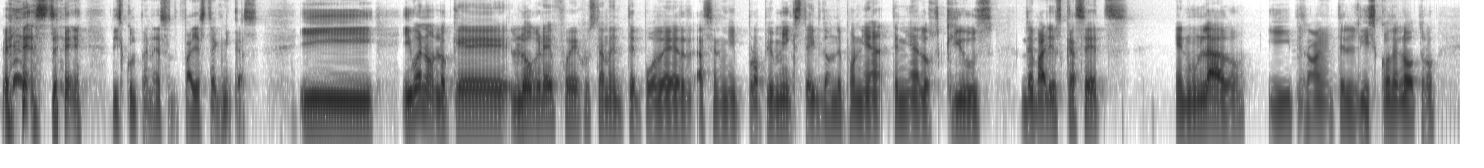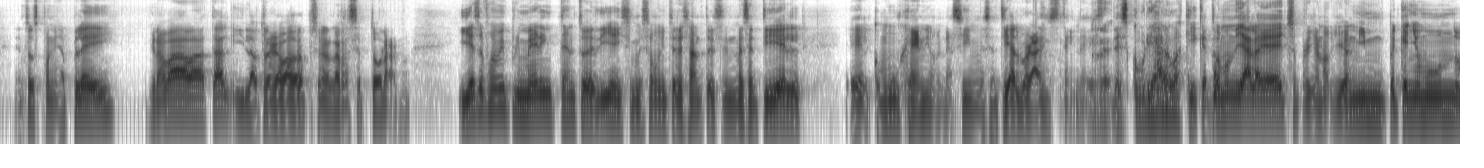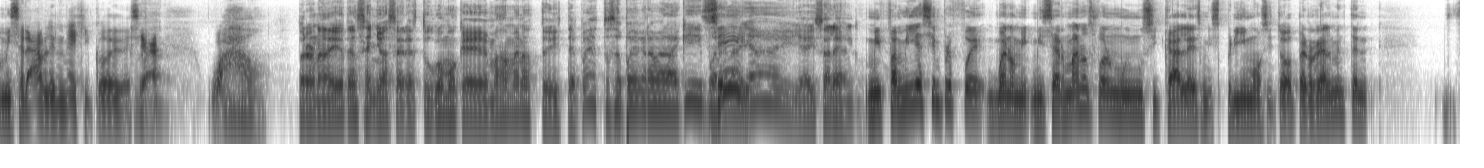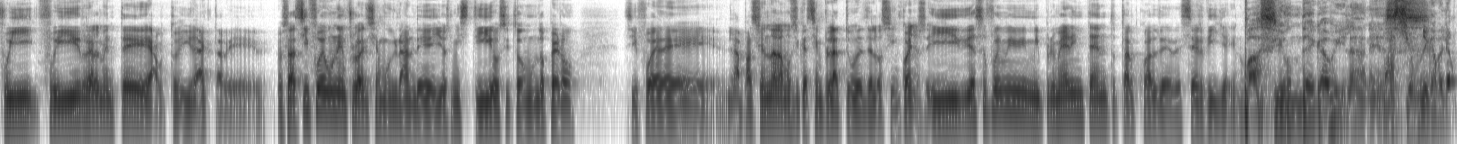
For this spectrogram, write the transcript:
este, disculpen eso, fallas técnicas. Y, y bueno, lo que logré fue justamente poder hacer mi propio mixtape donde ponía, tenía los cues de varios cassettes en un lado y pues obviamente el disco del otro. Entonces ponía play, grababa, tal, y la otra grabadora pues era la receptora, ¿no? Y ese fue mi primer intento de DJ y se me hizo muy interesante. Me sentí el, el, como un genio, así me sentí Albert Einstein. de- Re- descubrí algo aquí que todo el mundo ya lo había hecho, pero yo no. Yo en mi pequeño mundo miserable en México decía, wow. Pero nadie te enseñó a hacer eso. Tú como que más o menos te diste, pues esto se puede grabar aquí, por Sí. allá y ahí sale algo. Mi familia siempre fue, bueno, mi- mis hermanos fueron muy musicales, mis primos y todo, pero realmente fui, fui realmente autodidacta. De, o sea, sí fue una influencia muy grande de ellos, mis tíos y todo el mundo, pero sí fue de... La pasión de la música siempre la tuve desde los cinco años. Y ese fue mi, mi primer intento tal cual de, de ser DJ, ¿no? Pasión de gavilanes. Pasión de Gabriel.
